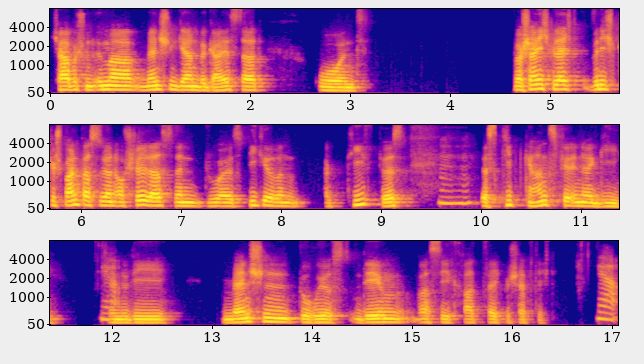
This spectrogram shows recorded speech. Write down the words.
Ich habe schon immer Menschen gern begeistert. Und wahrscheinlich, vielleicht bin ich gespannt, was du dann auch schilderst, wenn du als Speakerin aktiv bist. Mhm. Es gibt ganz viel Energie, ja. wenn du die Menschen berührst in dem, was sie gerade vielleicht beschäftigt. Ja,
